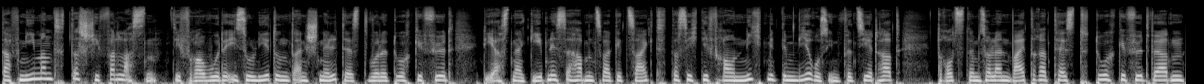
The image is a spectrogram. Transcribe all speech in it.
darf niemand das Schiff verlassen. Die Frau wurde isoliert und ein Schnelltest wurde durchgeführt. Die ersten Ergebnisse haben zwar gezeigt, dass sich die Frau nicht mit dem Virus infiziert hat, trotzdem soll ein weiterer Test durchgeführt werden,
